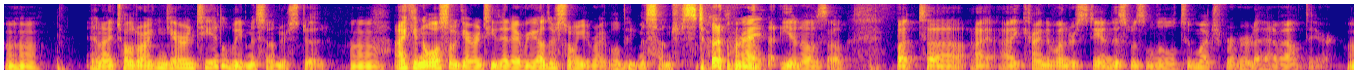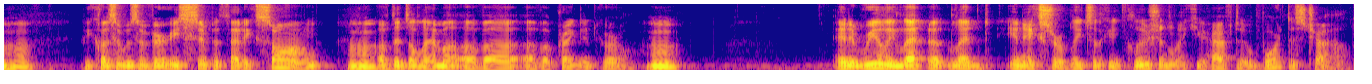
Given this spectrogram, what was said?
Mm-hmm. And I told her, "I can guarantee it'll be misunderstood." I can also guarantee that every other song you write will be misunderstood. Right. you know, so, but uh, I, I kind of understand this was a little too much for her to have out there. Mm-hmm. Because it was a very sympathetic song of the dilemma of a, of a pregnant girl. And it really led, uh, led inexorably to the conclusion like, you have to abort this child.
